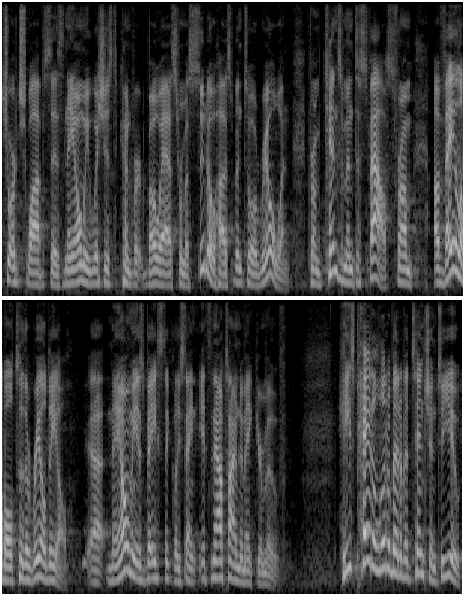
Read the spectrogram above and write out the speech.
George Schwab says Naomi wishes to convert Boaz from a pseudo husband to a real one, from kinsman to spouse, from available to the real deal. Uh, Naomi is basically saying it's now time to make your move. He's paid a little bit of attention to you.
